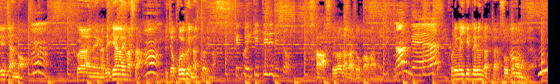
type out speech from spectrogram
えりちゃんのうん。福笑いの絵が出来上がりました。うん。一応こういう風になっております。結構いけてるでしょさあそれはだからどうかわからないけないなんで？これがいけてるんだったら相当なもんだよ、本当に？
